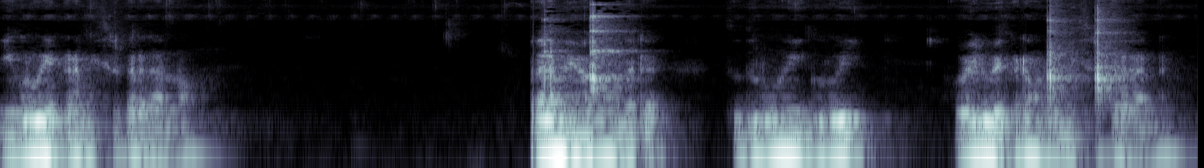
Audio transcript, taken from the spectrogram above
ඉඟුරු එකට මිශ්‍ර කරගන්නවා. ඔයාලා මේ වගේ හොඳට සුදුලුණු ඉඟුරුයි ඔයිලු එකට හොඳට මිශ්‍ර කරගන්න.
